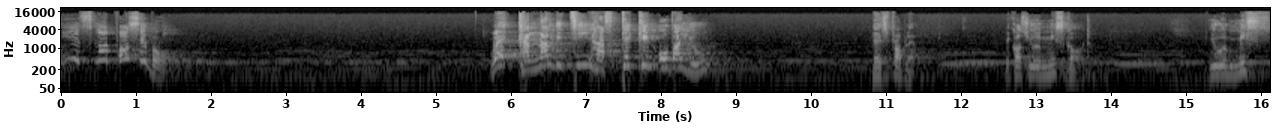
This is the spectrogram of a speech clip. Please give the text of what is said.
It's not possible. Where carnality has taken over you, there's problem because you will miss God. You will miss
